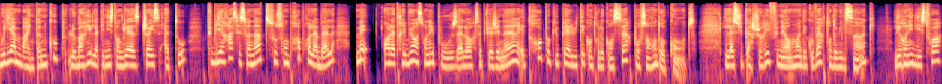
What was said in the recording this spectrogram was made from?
William Barrington Coop, le mari de la pianiste anglaise Joyce Atto, publiera ces sonates sous son propre label, mais en l'attribuant à son épouse, alors septuagénaire, et trop occupée à lutter contre le cancer pour s'en rendre compte. La supercherie fut néanmoins découverte en 2005. L'ironie de l'histoire,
